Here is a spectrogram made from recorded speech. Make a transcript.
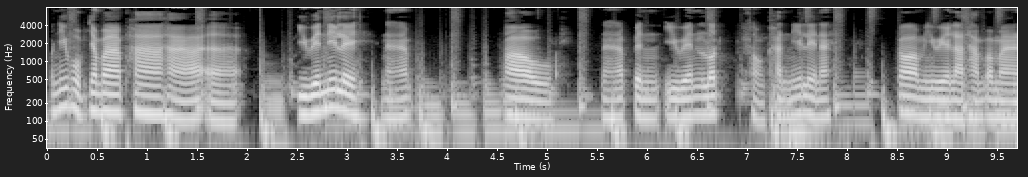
วันนี้ผมจะมาพาหาเอ่ออีเวนต์นี้เลยนะครับเผานะครับเป็นอีเวนต์รถสองคันนี้เลยนะ ก็มีเวลาทำประมาณ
